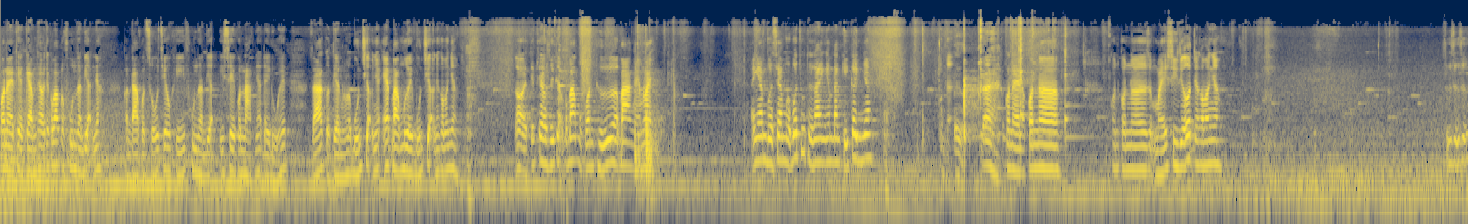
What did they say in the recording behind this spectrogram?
Con này thì kèm theo cho các bác là phun dàn điện nhé. Còn đạp còn số treo khí phun dàn điện IC con nạp nhé đầy đủ hết. Giá cửa tiền là 4 triệu nhé. S30 4 triệu nhé các bác nhé rồi tiếp theo giới thiệu các bác một con thứ ba ngày hôm nay. Anh em vừa xem vừa bớt chút thời gian anh em đăng ký kênh nhá. Đây con này là con uh, con con uh, máy Sirius nha các bác nhá. Giữ giữ giữ.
